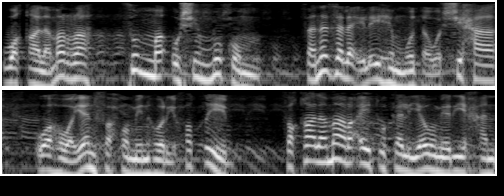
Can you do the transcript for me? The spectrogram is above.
وقال مرة ثم أشمكم فنزل إليهم متوشحا وهو ينفح منه ريح الطيب. فقال ما رأيتك اليوم ريحا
